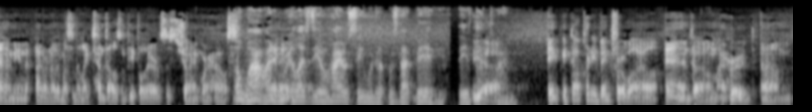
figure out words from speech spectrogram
I mean, I don't know, there must have been like ten thousand people there. It was this giant warehouse. Oh wow, I didn't And- realize the Ohio scene was, was that big at that Yeah. time. it, it got pretty big for a while, and um, I heard um,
